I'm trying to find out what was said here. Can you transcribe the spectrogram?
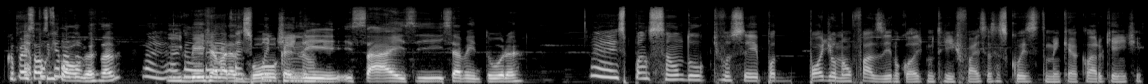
Porque o pessoal se porque nada- empolga, sabe? É, E beija várias bocas e, e sai, se, se aventura. É a expansão do que você pode, pode ou não fazer no colégio, muita gente faz essas coisas também, que é claro que a gente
